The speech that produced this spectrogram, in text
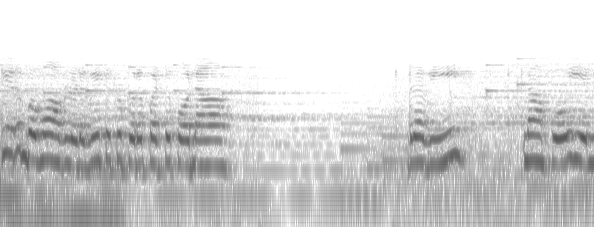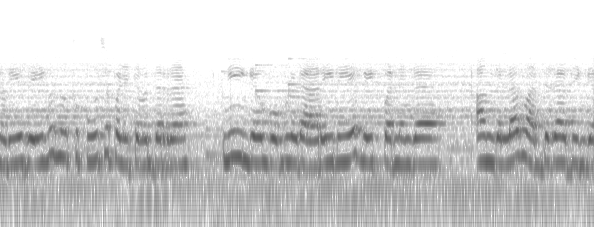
திரும்பவும் அவளோட வீட்டுக்கு புறப்பட்டு போனா. ரவி நான் போய் என்னுடைய தெய்வங்களுக்கு பூஜை பண்ணிட்டு வந்துடுறேன். நீங்க உங்களோட அறையிலேயே வெயிட் பண்ணுங்க. அங்கெல்லாம் வந்துடாதீங்க.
